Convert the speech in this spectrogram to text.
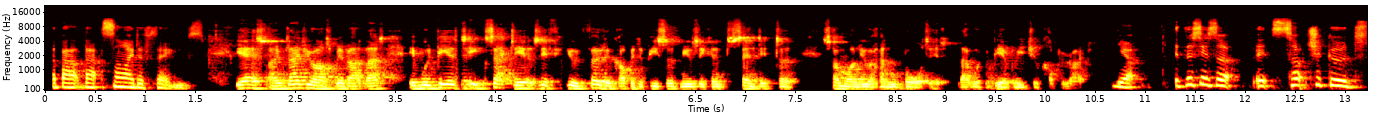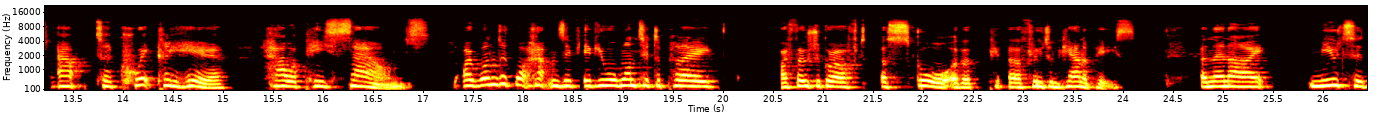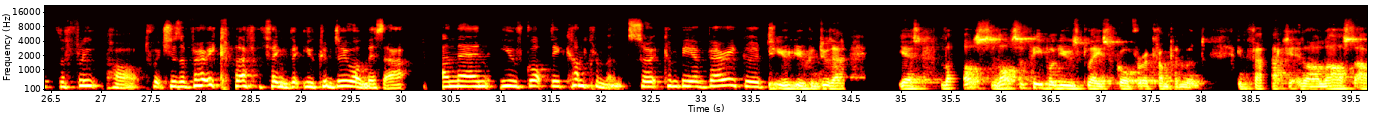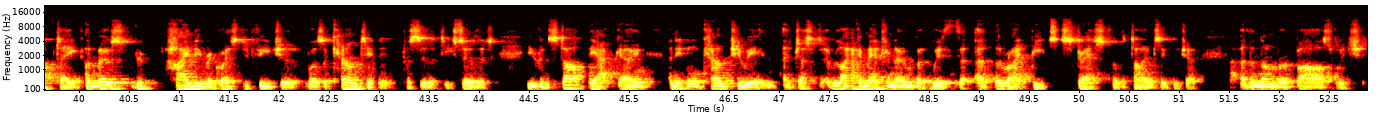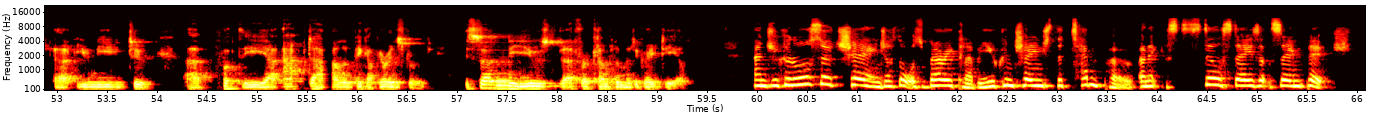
about that side of things. Yes, I'm glad you asked me about that. It would be as, exactly as if you'd photocopied a piece of music and sent it to someone who hadn't bought it. That would be a breach of copyright. Yeah. This is a it's such a good app to quickly hear how a piece sounds. I wondered what happens if, if you were wanted to play I photographed a score of a, a flute and piano piece and then I muted the flute part, which is a very clever thing that you can do on this app. And then you've got the accompaniment. So it can be a very good. You, you can do that. Yes, lots lots of people use PlayScore for accompaniment. In fact, in our last update, the most re- highly requested feature was a counting facility, so that you can start the app going and it will count you in, uh, just like a metronome, but with uh, the right beats stressed for the time signature, uh, the number of bars which uh, you need to uh, put the uh, app down and pick up your instrument. It's certainly used for accompaniment a great deal. And you can also change, I thought it was very clever, you can change the tempo and it still stays at the same pitch.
